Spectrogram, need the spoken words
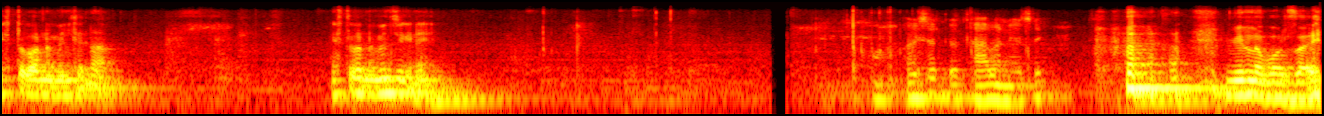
यस्तो गर्न मिल्थेन। यस्तो गर्न मिल्छ कि नै त्यो थाहा भने चाहिँ। मिल्न पर्छ है।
